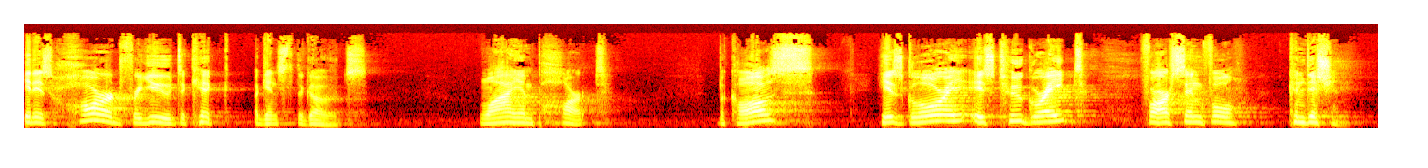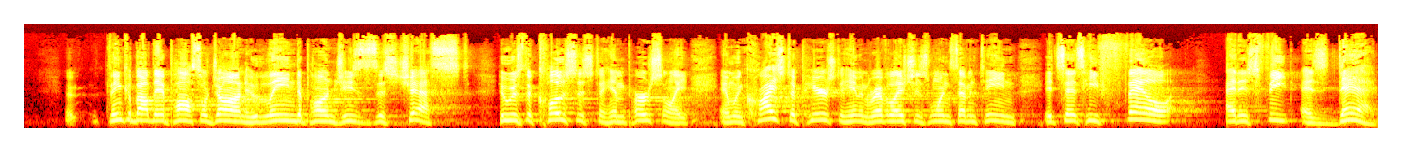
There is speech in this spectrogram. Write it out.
It is hard for you to kick against the goads. Why in part? Because his glory is too great for our sinful condition. Think about the Apostle John who leaned upon Jesus' chest, who was the closest to him personally. And when Christ appears to him in Revelations 1:17, it says he fell at his feet as dead.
